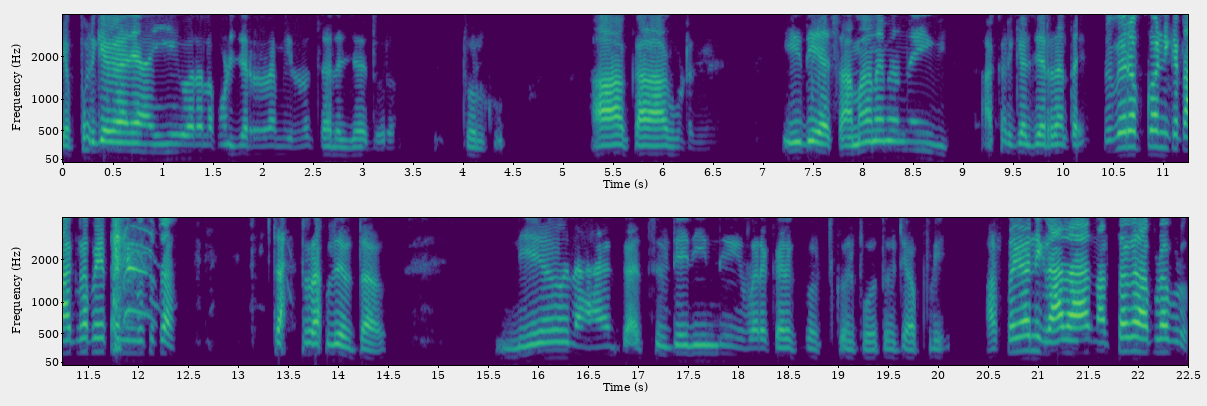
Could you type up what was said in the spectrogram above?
ఎప్పటికే కానీ ఈ వరల పొడి జర్ర మీరు ఉంచాలి దూరం తోలుకు. ఆ అక్కడ ఆగుంటది ఇది సమానమే ఉన్నాయి ఇవి. అక్కడికి వెళ్ళి జర్రంతా నువ్వే రొప్పుకోండి ఇంకా టాక్రా పై నేను కూర్చుంటా. ట్రాక్టర్ చెప్తావు నేను నాకు చుట్టే దీన్ని వరకర కొట్టుకొని పోతుంటే అప్పుడు. వస్తాగా నీకు రాదా? నడుస్తావు కదా అప్పుడప్పుడు.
